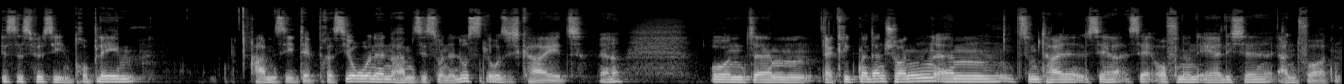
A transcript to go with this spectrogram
Ist es für Sie ein Problem? Haben Sie Depressionen? Haben Sie so eine Lustlosigkeit? Ja? Und ähm, da kriegt man dann schon ähm, zum Teil sehr, sehr offene und ehrliche Antworten.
